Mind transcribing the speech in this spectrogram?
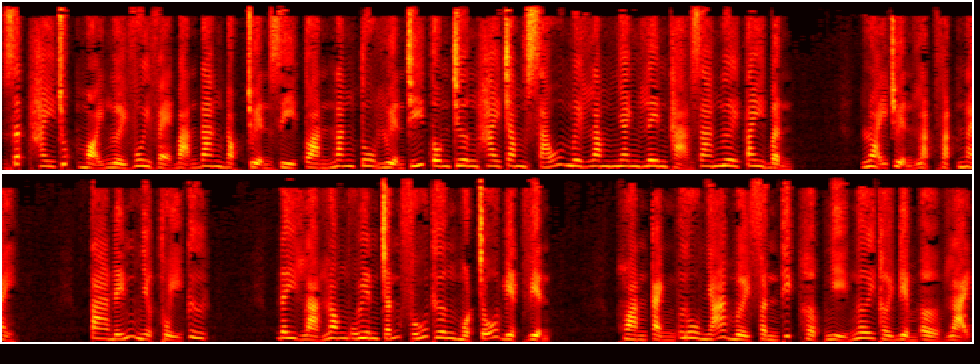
Rất hay, chúc mọi người vui vẻ bạn đang đọc chuyện gì toàn năng tu luyện trí tôn trương 265 nhanh lên thả ra ngươi tay bẩn. Loại chuyện lặt vặt này. Ta đến nhược thủy cư. Đây là Long Uyên trấn phú thương một chỗ biệt viện. Hoàn cảnh ưu nhã mười phần thích hợp nghỉ ngơi thời điểm ở lại.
